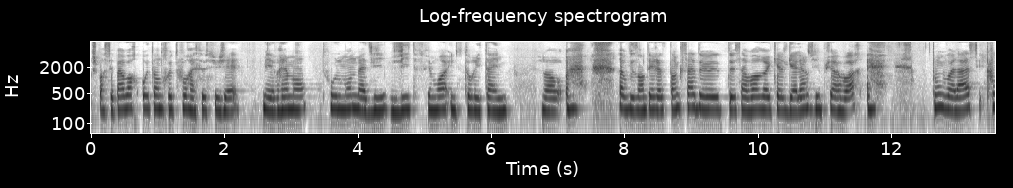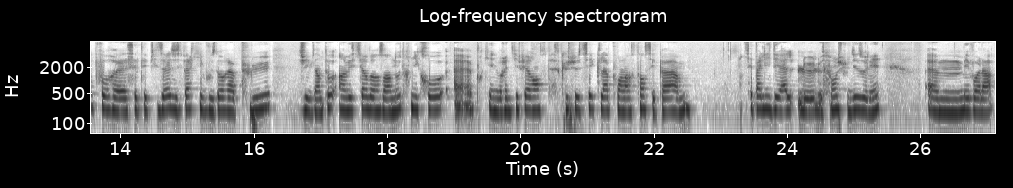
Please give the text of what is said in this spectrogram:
je pensais pas avoir autant de retours à ce sujet, mais vraiment, tout le monde m'a dit vite, fais-moi une story time. Genre, ça vous intéresse tant que ça de, de savoir quelle galère j'ai pu avoir. Donc voilà, c'est tout pour euh, cet épisode. J'espère qu'il vous aura plu. Je vais bientôt investir dans un autre micro euh, pour qu'il y ait une vraie différence parce que je sais que là, pour l'instant, c'est pas c'est pas l'idéal le, le, son. Je suis désolée, mais voilà,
